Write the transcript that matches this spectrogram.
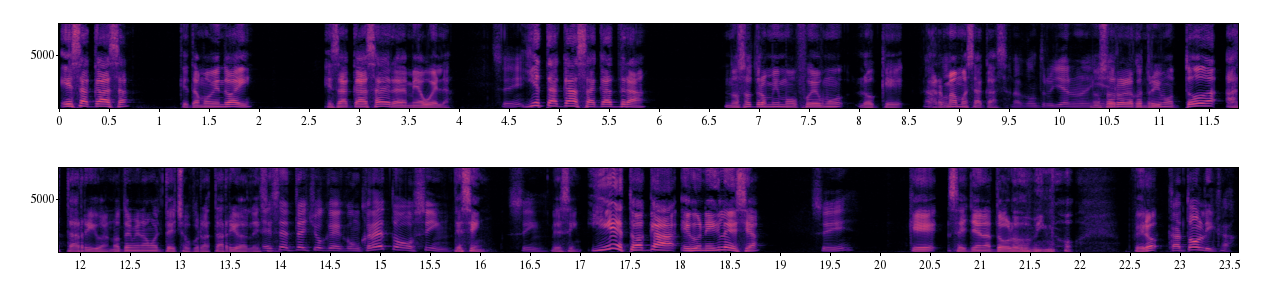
Esa casa que estamos viendo ahí, esa casa era de mi abuela. Sí. Y esta casa acá atrás, nosotros mismos fuimos lo que La armamos esa casa. La construyeron ahí. Nosotros la construimos toda hasta arriba. No terminamos el techo, pero hasta arriba le hicimos. ¿Ese techo que concreto o sin? De zinc, Sin. de zinc. Y esto acá es una iglesia Sí. que se llena todos los domingos. Pero Católica.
